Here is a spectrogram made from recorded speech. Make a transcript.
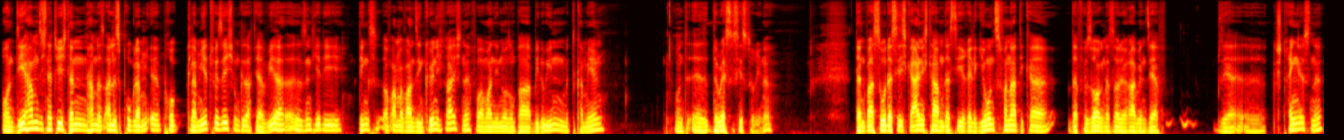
Und die haben sich natürlich dann, haben das alles äh, proklamiert für sich und gesagt, ja, wir äh, sind hier die Dings. Auf einmal waren sie ein Königreich, ne? Vorher waren die nur so ein paar Beduinen mit Kamelen. Und äh, the rest is history, ne? Dann war es so, dass sie sich geeinigt haben, dass die Religionsfanatiker dafür sorgen, dass Saudi-Arabien sehr, sehr äh, streng ist, ne?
